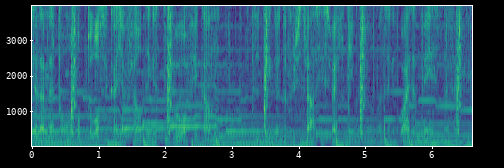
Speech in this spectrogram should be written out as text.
Zei daarnet, om het op te lossen kan je ofwel dingen toevoegen of je kan de, dingen, de frustraties wegnemen, we zeggen. Wat is het meest effectief?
